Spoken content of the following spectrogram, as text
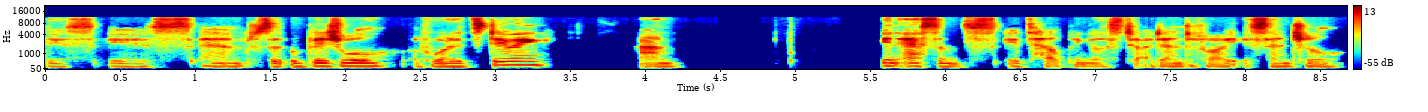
this is um, just a little visual of what it's doing. And in essence, it's helping us to identify essential,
